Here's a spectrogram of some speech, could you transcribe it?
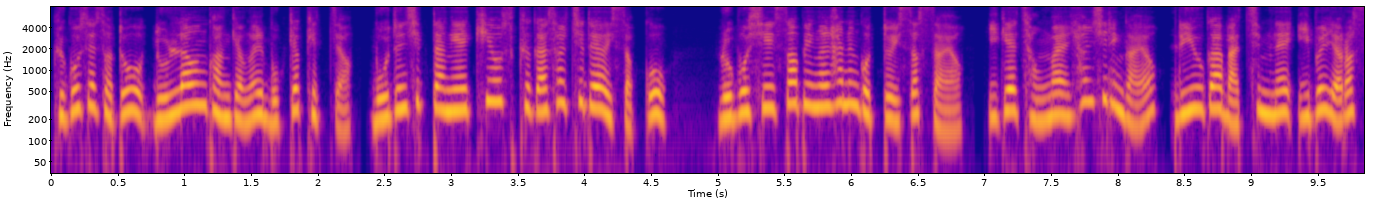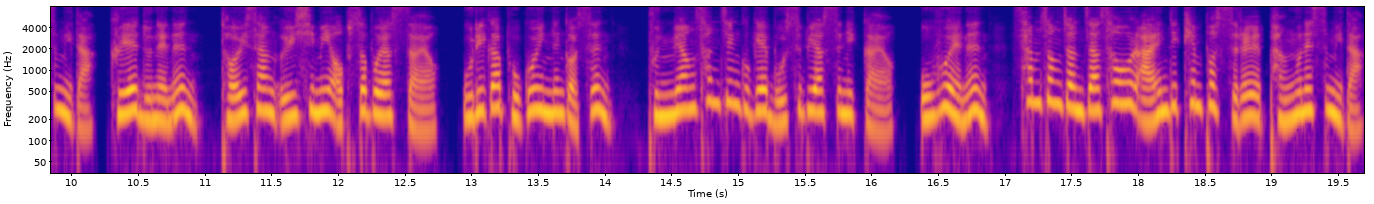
그곳에서도 놀라운 광경을 목격했죠. 모든 식당에 키오스크가 설치되어 있었고 로봇이 서빙을 하는 곳도 있었어요. 이게 정말 현실인가요? 리우가 마침내 입을 열었습니다. 그의 눈에는 더 이상 의심이 없어 보였어요. 우리가 보고 있는 것은 분명 선진국의 모습이었으니까요. 오후에는 삼성전자 서울 R&D 캠퍼스를 방문했습니다.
